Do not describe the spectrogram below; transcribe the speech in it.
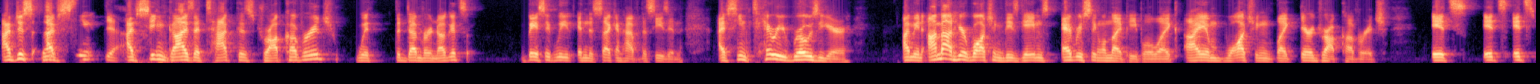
I've just I've seen yeah I've seen guys attack this drop coverage with the Denver Nuggets basically in the second half of the season. I've seen Terry Rozier. I mean, I'm out here watching these games every single night, people. Like I am watching like their drop coverage it's it's it's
